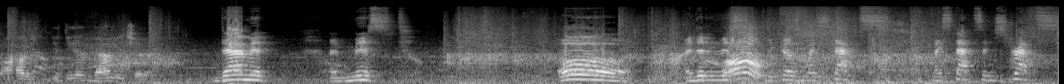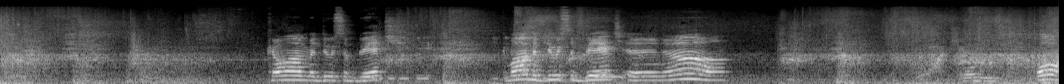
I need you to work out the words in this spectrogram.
Wow, you didn't damage her. Damn it. I missed. Oh. I didn't miss Oh. because my stats. My stats and strats. Come on, Medusa bitch. Come on, Medusa bitch. Uh, no. Oh,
